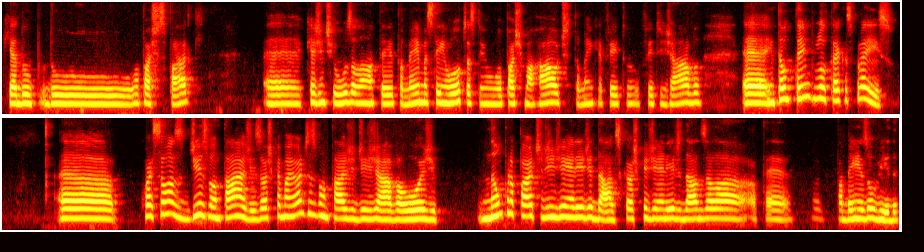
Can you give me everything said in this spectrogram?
que é do, do Apache Spark, é, que a gente usa lá na TE também, mas tem outras, tem o Apache Mahout também, que é feito, feito em Java. É, então, tem bibliotecas para isso. Uh, quais são as desvantagens? Eu acho que a maior desvantagem de Java hoje, não para a parte de engenharia de dados, que eu acho que a engenharia de dados ela até está bem resolvida,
